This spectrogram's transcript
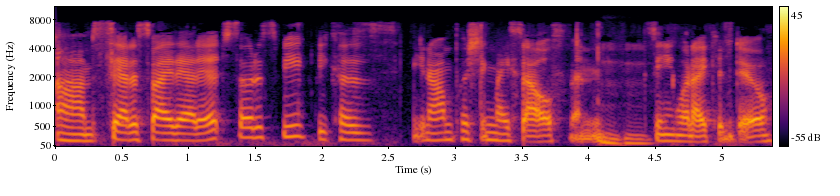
um, satisfy that itch, so to speak, because you know I'm pushing myself and mm-hmm. seeing what I can do,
